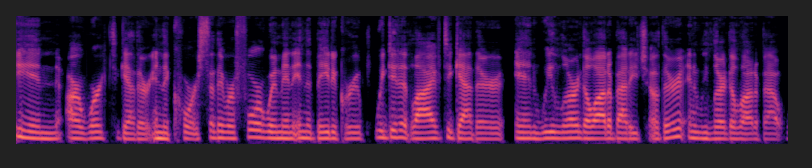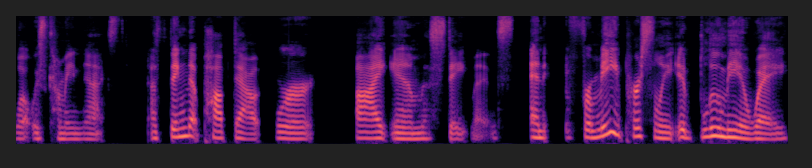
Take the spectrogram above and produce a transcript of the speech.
in our work together in the course. So there were four women in the beta group. We did it live together and we learned a lot about each other and we learned a lot about what was coming next. A thing that popped out were I am statements. And for me personally, it blew me away.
